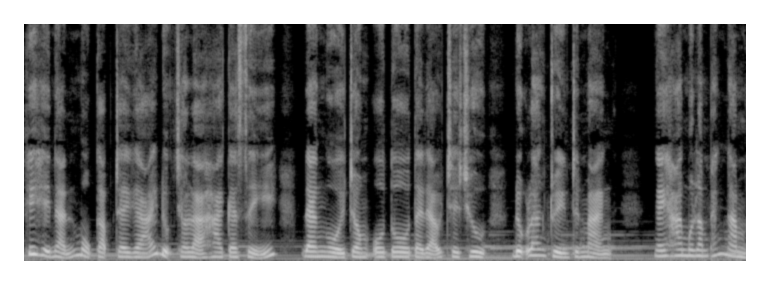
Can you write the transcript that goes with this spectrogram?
khi hình ảnh một cặp trai gái được cho là hai ca sĩ đang ngồi trong ô tô tại đảo Jeju được lan truyền trên mạng. Ngày 25 tháng 5,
